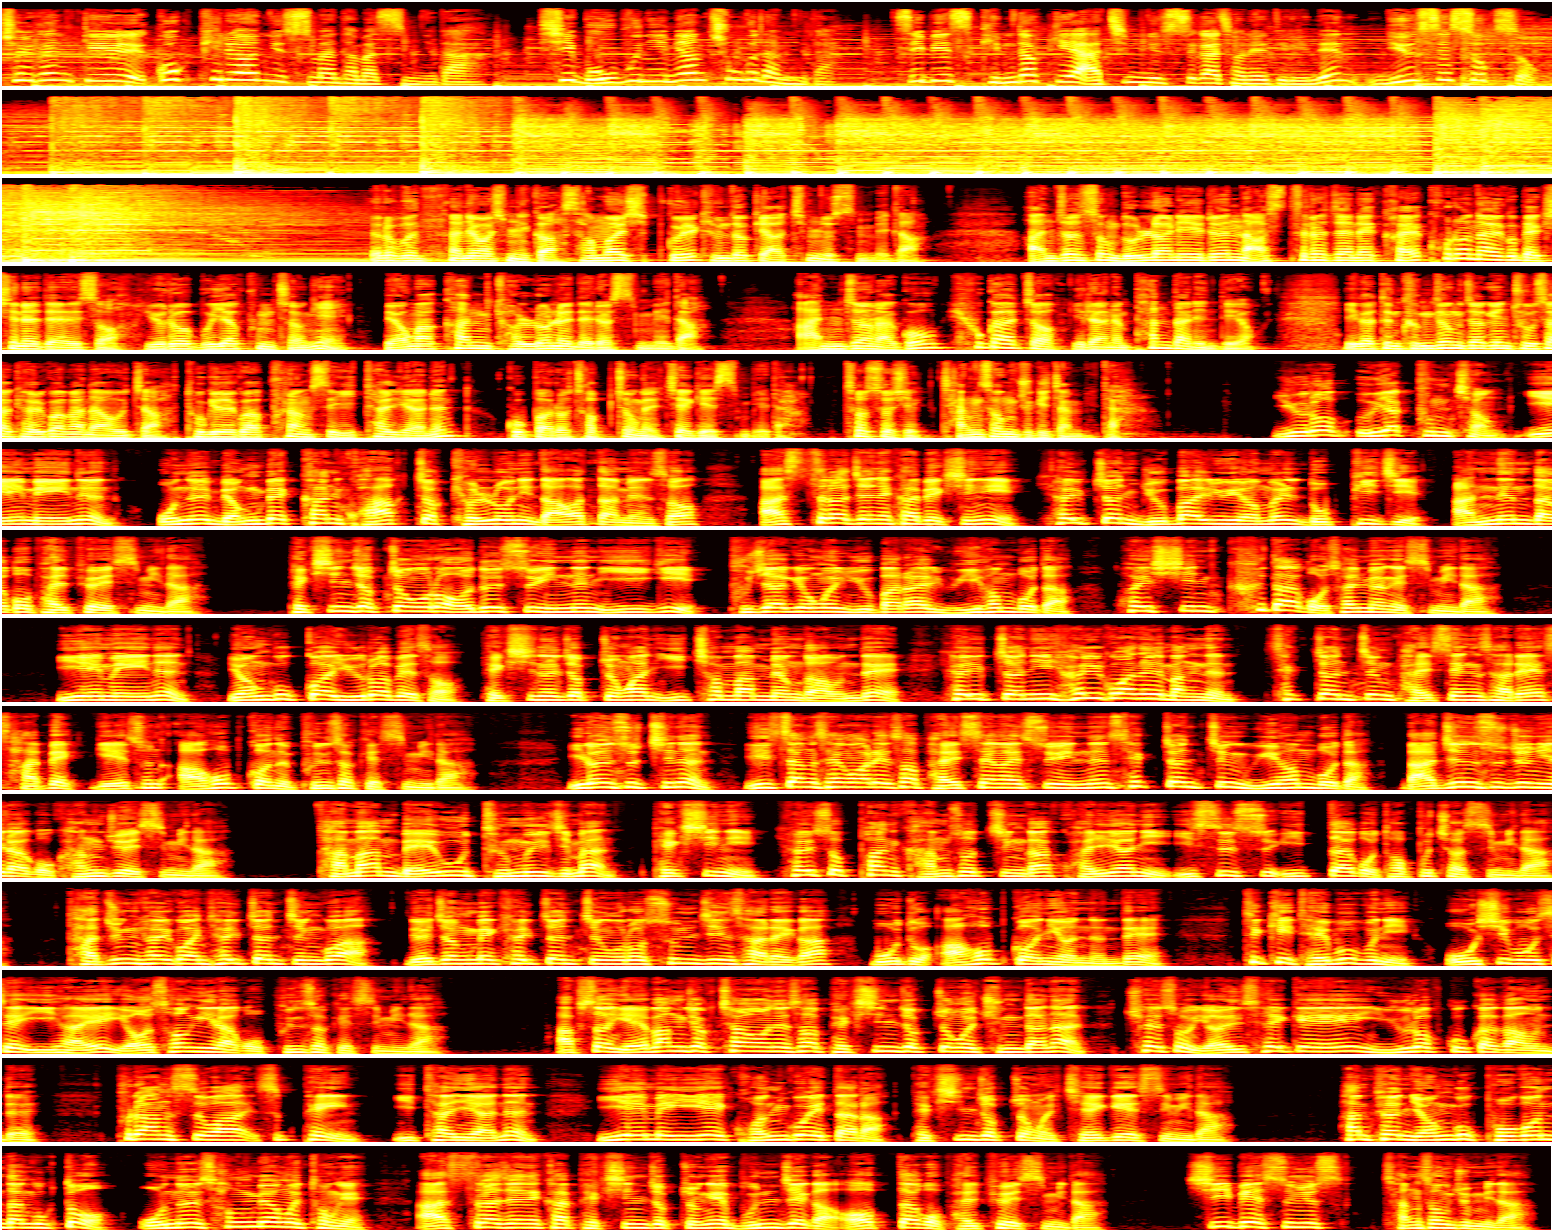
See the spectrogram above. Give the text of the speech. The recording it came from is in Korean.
출근길 꼭 필요한 뉴스만 담았습니다. 15분이면 충분합니다. CBS 김덕기의 아침 뉴스가 전해드리는 뉴스 속속. 여러분 안녕하십니까? 3월 19일 김덕기 아침 뉴스입니다. 안전성 논란이 일은 아스트라제네카의 코로나19 백신에 대해서 유럽 의약품청이 명확한 결론을 내렸습니다. 안전하고 효과적이라는 판단인데요. 이 같은 긍정적인 조사 결과가 나오자 독일과 프랑스, 이탈리아는 곧바로 접종을 재개했습니다. 첫 소식 장성주 기자입니다. 유럽 의약품청 EMA는 오늘 명백한 과학적 결론이 나왔다면서 아스트라제네카 백신이 혈전 유발 위험을 높이지 않는다고 발표했습니다. 백신 접종으로 얻을 수 있는 이익이 부작용을 유발할 위험보다 훨씬 크다고 설명했습니다. EMA는 영국과 유럽에서 백신을 접종한 2천만 명 가운데 혈전이 혈관을 막는 색전증 발생 사례 469건을 분석했습니다. 이런 수치는 일상생활에서 발생할 수 있는 색전증 위험보다 낮은 수준이라고 강조했습니다. 다만 매우 드물지만 백신이 혈소판 감소증과 관련이 있을 수 있다고 덧붙였습니다. 다중혈관 혈전증과 뇌정맥 혈전증으로 숨진 사례가 모두 9건이었는데 특히 대부분이 55세 이하의 여성이라고 분석했습니다. 앞서 예방적 차원에서 백신 접종을 중단한 최소 13개의 유럽 국가 가운데 프랑스와 스페인, 이탈리아는 EMA의 권고에 따라 백신 접종을 재개했습니다. 한편 영국 보건당국도 오늘 성명을 통해 아스트라제네카 백신 접종에 문제가 없다고 발표했습니다. CBS 뉴스 장성주입니다.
